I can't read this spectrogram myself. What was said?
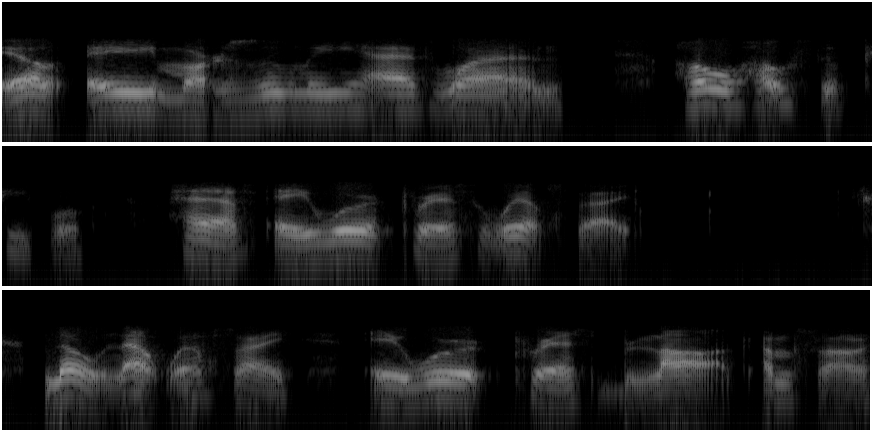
L.A. Marzulli has one. Whole host of people have a WordPress website. No, not website, a WordPress blog. I'm sorry.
